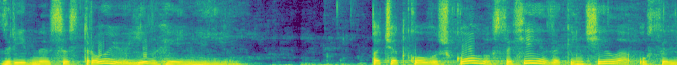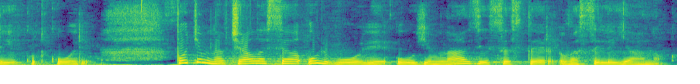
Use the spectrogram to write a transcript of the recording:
з рідною сестрою Євгенією. Початкову школу Софія закінчила у селі Куткорі. Потім навчалася у Львові у гімназії сестер Василіянок.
